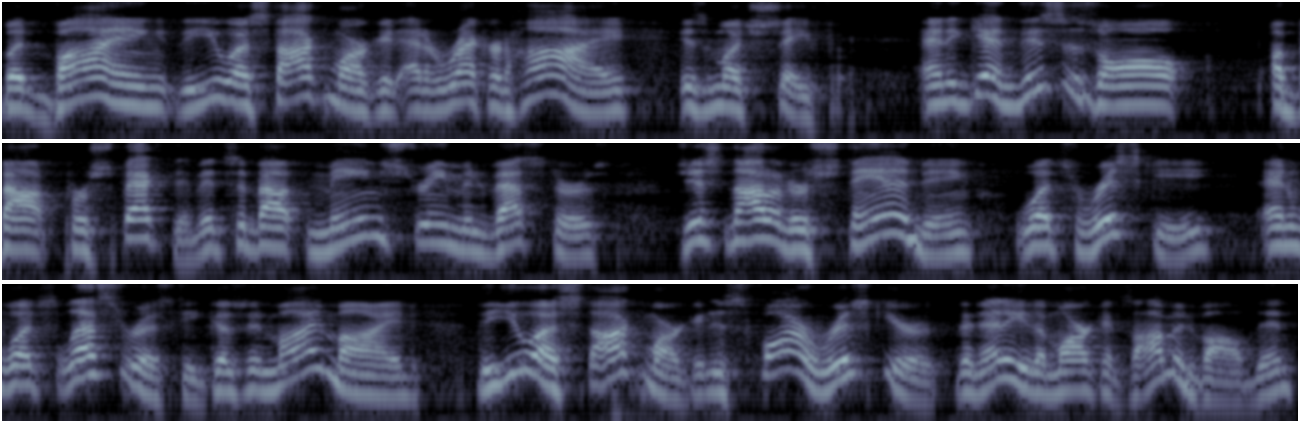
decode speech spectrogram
but buying the U.S. stock market at a record high is much safer. And again, this is all about perspective. It's about mainstream investors just not understanding what's risky and what's less risky. Because in my mind, the U.S. stock market is far riskier than any of the markets I'm involved in.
